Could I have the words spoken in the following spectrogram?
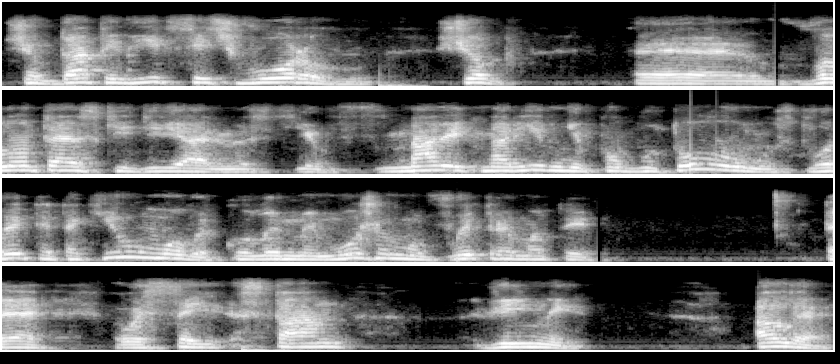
щоб дати відсіч ворогу, щоб е, в волонтерській діяльності, навіть на рівні побутовому, створити такі умови, коли ми можемо витримати те, ось цей стан війни. Але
